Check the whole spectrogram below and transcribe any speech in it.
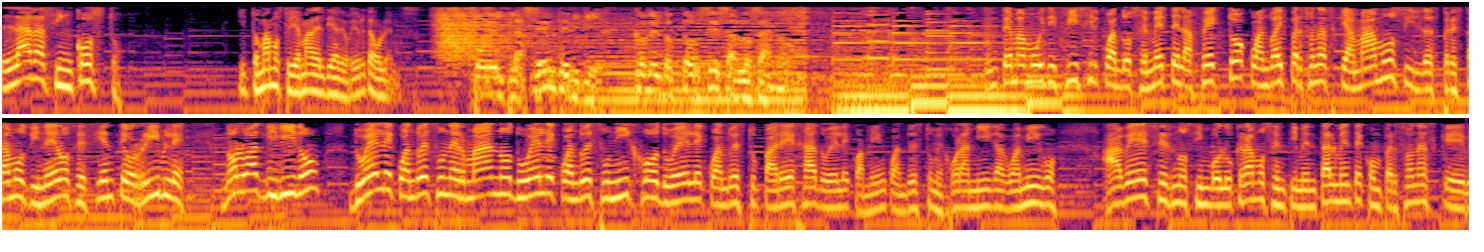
Lada sin costo y tomamos tu llamada el día de hoy. Ahorita volvemos. Por el placer de vivir con el doctor César Lozano tema muy difícil cuando se mete el afecto, cuando hay personas que amamos y les prestamos dinero, se siente horrible. ¿No lo has vivido? Duele cuando es un hermano, duele cuando es un hijo, duele cuando es tu pareja, duele también cuando es tu mejor amiga o amigo. A veces nos involucramos sentimentalmente con personas que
